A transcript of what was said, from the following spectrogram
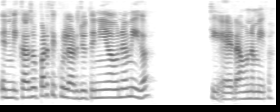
en mi caso particular yo tenía una amiga, sí, era una amiga,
